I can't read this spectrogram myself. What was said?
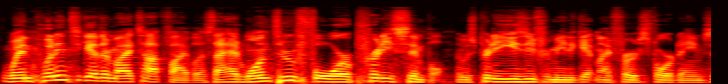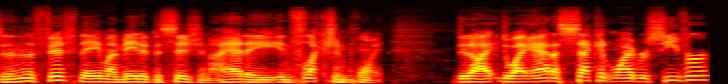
When putting together my top five list, I had one through four pretty simple. It was pretty easy for me to get my first four names, and then the fifth name I made a decision. I had a inflection point. Did I do I add a second wide receiver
